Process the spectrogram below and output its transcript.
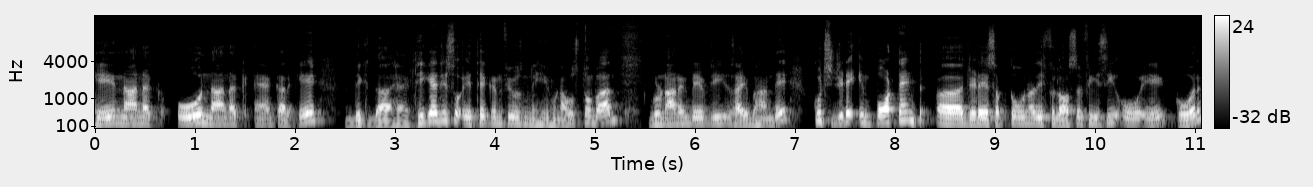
ਹੇ ਨਾਨਕ ਓ ਨਾਨਕ ਐ ਕਰਕੇ ਦਿਖਦਾ ਹੈ। ਠੀਕ ਹੈ ਜੀ? ਸੋ ਇੱਥੇ ਕਨਫਿਊਜ਼ ਨਹੀਂ ਹੋਣਾ। ਉਸ ਤੋਂ ਬਾਅਦ ਗੁਰੂ ਨਾਨਕ ਦੇਵ ਜੀ ਸਾਹਿਬਾਨ ਦੇ ਕੁਝ ਜਿਹੜੇ ਇੰਪੋਰਟੈਂਟ ਜਿਹੜੇ ਸਭ ਤੋਂ ਉਹਨਾਂ ਦੀ ਫਿਲਾਸਫੀ ਸੀ, ਉਹ ਇਹ ਕੋਰ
